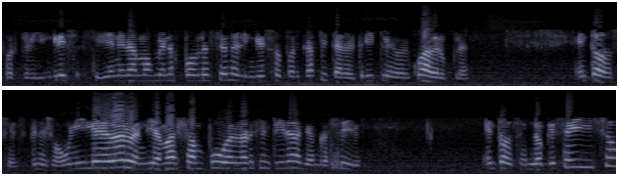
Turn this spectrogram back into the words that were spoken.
porque el ingreso, si bien éramos menos población, el ingreso per cápita era el triple o el cuádruple. Entonces, qué sé yo, Unilever vendía más shampoo en la Argentina que en Brasil. Entonces, lo que se hizo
